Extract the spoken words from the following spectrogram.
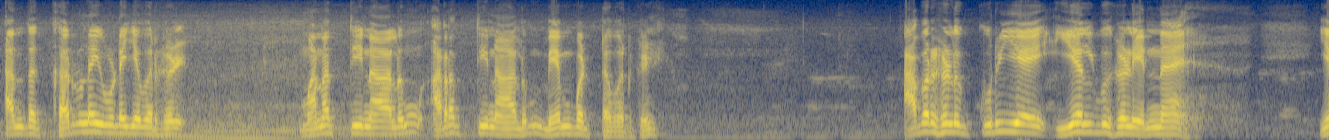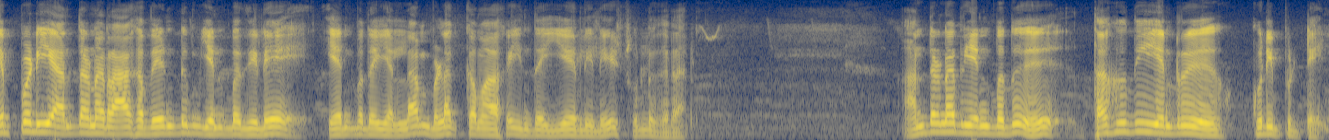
அந்த கருணை உடையவர்கள் மனத்தினாலும் அறத்தினாலும் மேம்பட்டவர்கள். அவர்களுக்குரிய இயல்புகள் என்ன? எப்படி அந்தணராக வேண்டும் என்பதிலே என்பதையெல்லாம் விளக்கமாக இந்த இயலிலே சொல்லுகிறார். அந்தணர் என்பது தகுதி என்று குறிப்பிட்டேன்.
